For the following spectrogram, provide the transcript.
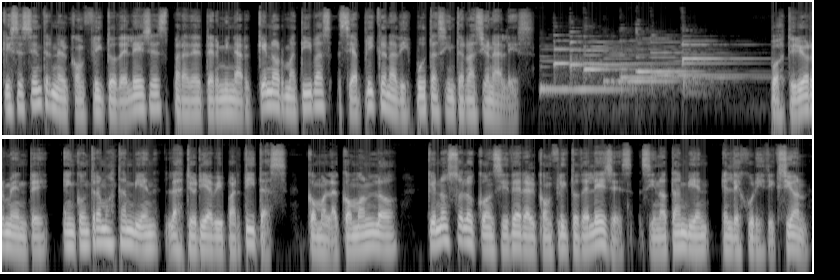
que se centra en el conflicto de leyes para determinar qué normativas se aplican a disputas internacionales. Posteriormente, encontramos también las teorías bipartitas, como la common law, que no solo considera el conflicto de leyes, sino también el de jurisdicción,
